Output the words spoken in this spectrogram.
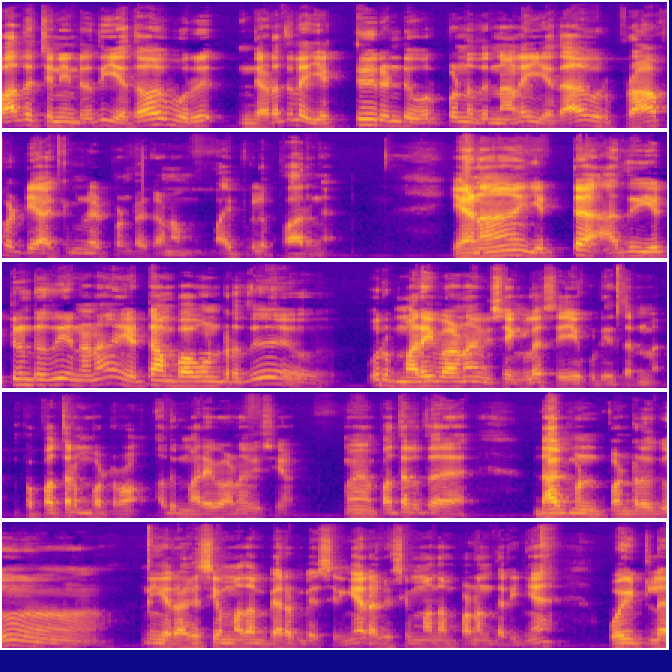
பாதச்சனின்றது ஏதாவது ஒரு இந்த இடத்துல எட்டு ரெண்டு ஒர்க் பண்ணதுனால ஏதாவது ஒரு ப்ராப்பர்ட்டியை அக்யூமுலேட் பண்ணுறதுக்கான வாய்ப்புகளை பாருங்கள் ஏன்னா எட்டு அது எட்டுன்றது என்னென்னா எட்டாம் பாவன்றது ஒரு மறைவான விஷயங்களை செய்யக்கூடிய தன்மை. இப்போ பத்திரம் பண்ணுறோம் அது மறைவான விஷயம். பத்திரத்தை டாக்குமெண்ட் பண்ணுறதுக்கும் நீங்கள் ரகசியமாக தான் பேரம் பேசுகிறீங்க ரகசியமாக தான் பணம் தரீங்க ஒயிட்டில்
